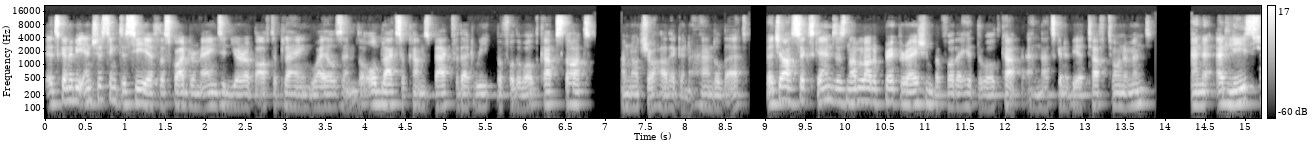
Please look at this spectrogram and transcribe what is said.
it's going to be interesting to see if the squad remains in Europe after playing Wales and the All Blacks or comes back for that week before the World Cup starts. I'm not sure how they're going to handle that. But yeah, six games is not a lot of preparation before they hit the World Cup, and that's going to be a tough tournament. And at least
